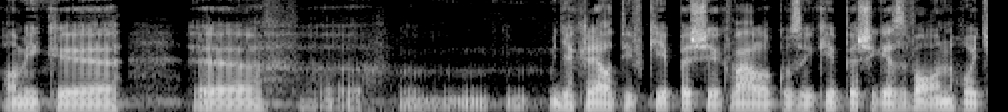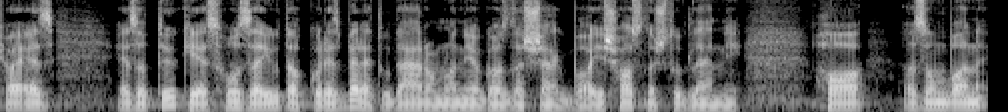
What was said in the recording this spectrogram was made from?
amik ugye kreatív képesség, vállalkozói képesség, ez van, hogyha ez, ez a tőkéhez hozzájut, akkor ez bele tud áramlani a gazdaságba, és hasznos tud lenni. Ha azonban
